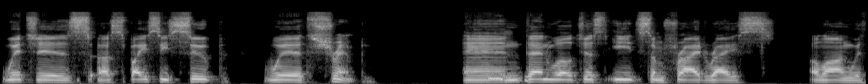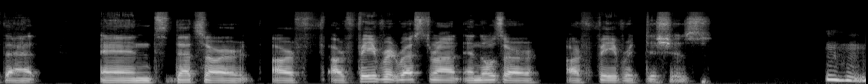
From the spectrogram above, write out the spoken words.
which is a spicy soup with shrimp. And mm. then we'll just eat some fried rice along with that and that's our our our favorite restaurant and those are our favorite dishes mm-hmm.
